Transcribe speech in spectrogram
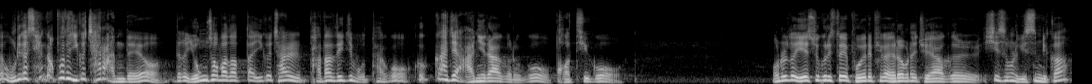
그러니까 우리가 생각보다 이거 잘 안 돼요. 내가 용서받았다 이거 잘 받아들이지 못하고 끝까지 아니라 그러고 버티고 오늘도 예수 그리스도의 보혈의 피가 여러분의 죄악을 씻음을 믿습니까?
